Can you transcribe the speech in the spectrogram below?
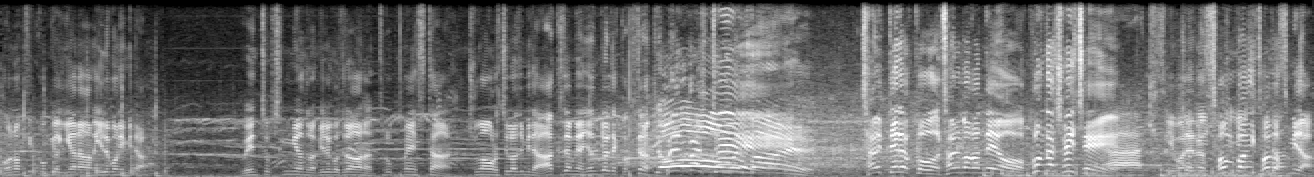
코너킥 공격 이어나가는 일본입니다 왼쪽 측면으로 밀고 들어가는 투르크메니스탄 중앙으로 찔러줍니다 아크 장면 연결됐고 그대로 야, 왼발! 잘 때렸고 잘 막았네요 콘다 슈이치 아, 기습적인 이번에는 선방이. 터졌습니다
